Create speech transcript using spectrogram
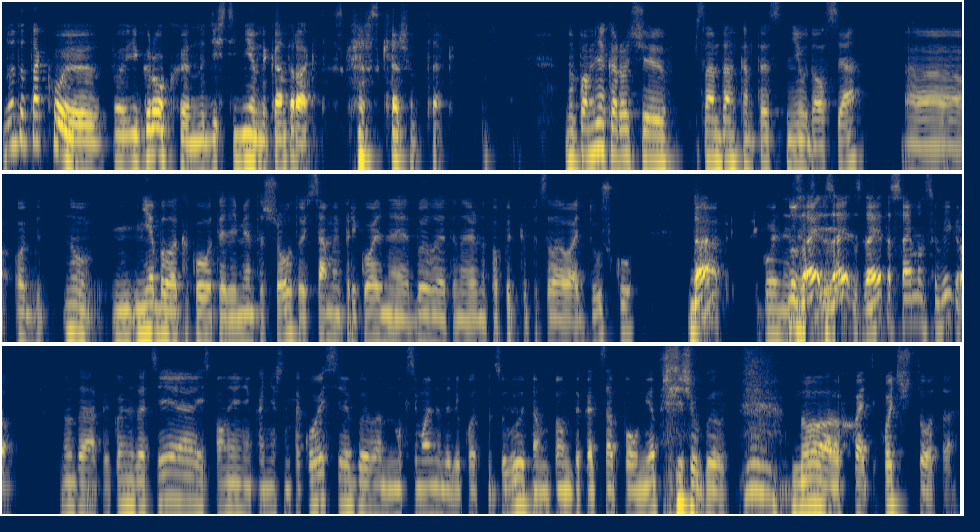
Ну, это такой э, игрок на 10-дневный контракт, скажем так. Ну, по мне, короче, сам дан контест не удался. Uh, обе, ну, не было какого-то элемента шоу, то есть самое прикольное было это, наверное, попытка поцеловать душку. Да? Uh, прикольная ну, за, за, за это Саймонс и выиграл. Ну да, прикольная затея. Исполнение, конечно, такое себе было, максимально далеко от поцелуя, там, по-моему, до кольца полметра еще было. Но хоть, хоть что-то.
